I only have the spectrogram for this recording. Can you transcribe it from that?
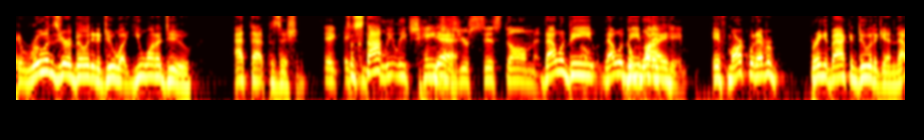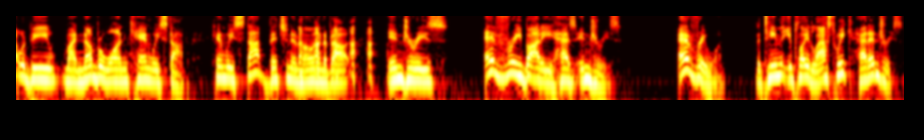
It ruins your ability to do what you want to do at that position. it, it so stop- completely changes Yeah. your system. And That would be oh, that would be what my if game. if Mark would ever bring it back and do it again. That would be my number one. Can we stop? Can we stop bitching and moaning about injuries? Everybody has injuries. Everyone. The team that you played last week had injuries.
